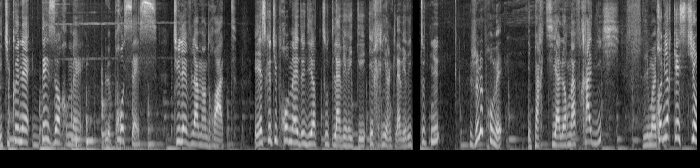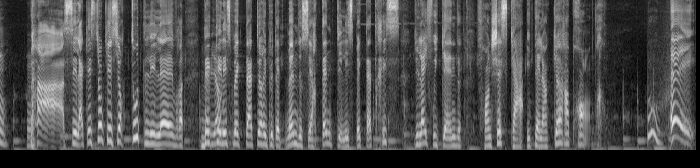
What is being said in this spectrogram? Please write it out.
Et tu connais désormais le process. Tu lèves la main droite. Et est-ce que tu promets de dire toute la vérité et rien que la vérité toute nue? Je le promets. C'est parti alors, ma Franny. Dis-moi. Première question. Ah, c'est la question qui est sur toutes les lèvres des bien. téléspectateurs et peut-être même de certaines téléspectatrices du Life Weekend. Francesca est-elle un cœur à prendre? Hey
